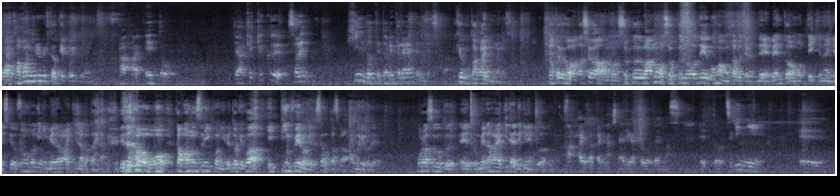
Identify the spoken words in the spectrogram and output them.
まあ、カバンに入れる人は結構いいと思います。あ、はい。えー、っと。じゃあ、結局、それ。頻度ってどれくらいあるんですか？結構高いと思います。例えば私はあの職場の食堂でご飯を食べてるんで弁当は持っていってないんですけどその時に目玉焼きじゃなかったゆで卵をカバンの隅っこに入れとけば一品増えるわけですよおかずが無料で。これはすごく、えーと、目玉焼きではできないことだと思います。あはいわかりました。ありがとうございます。えっと次に、えー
